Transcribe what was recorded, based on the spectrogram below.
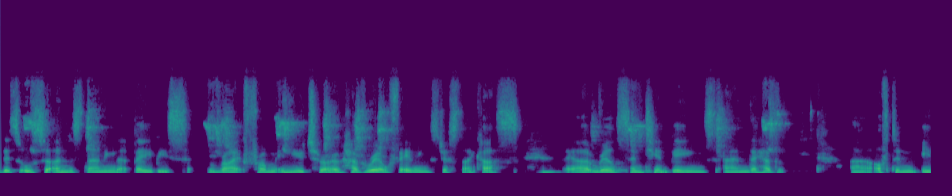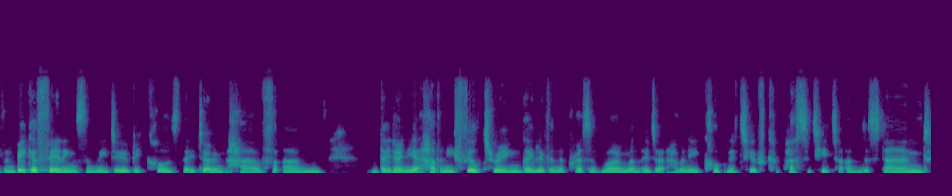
But it's also understanding that babies, right from in utero, have real feelings just like us. They are real sentient beings, and they have uh, often even bigger feelings than we do because they don't have um, they don't yet have any filtering they live in the present moment they don't have any cognitive capacity to understand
